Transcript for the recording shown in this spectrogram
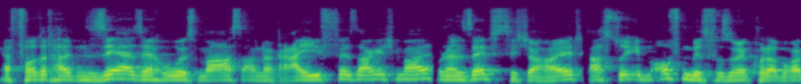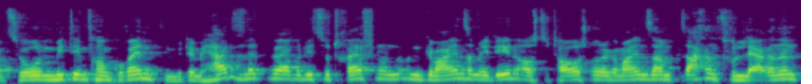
erfordert halt ein sehr, sehr hohes Maß an Reife, sage ich mal, und an Selbstsicherheit, dass du eben offen bist für so eine Kollaboration mit dem Konkurrenten, mit dem Herr des Wettbewerbers, die zu treffen und, und gemeinsam Ideen auszutauschen oder gemeinsam Sachen zu lernen,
